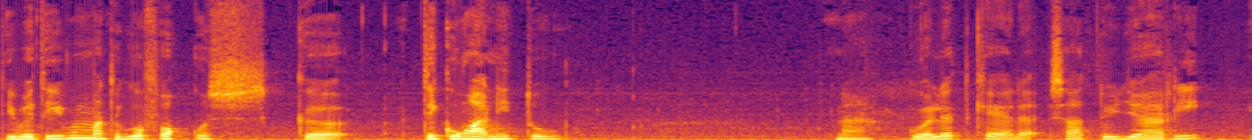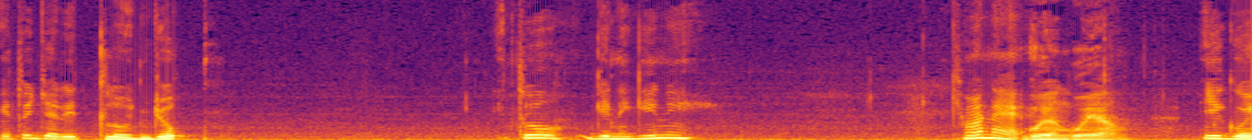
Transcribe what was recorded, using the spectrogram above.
tiba-tiba mata gue fokus ke tikungan itu. Nah gue liat kayak ada satu jari itu jari telunjuk itu gini-gini gimana ya Goyang-goyang. iya gue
